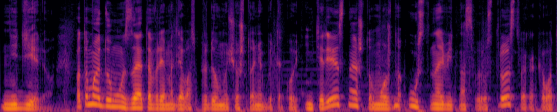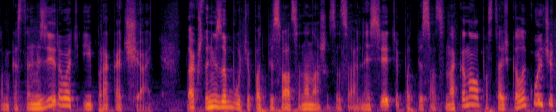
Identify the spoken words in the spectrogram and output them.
неделю. Потому я думаю, за это время для вас придумаю еще что-нибудь такое интересное, что можно установить на свое устройство, как его там кастомизировать и прокачать. Так что не забудьте подписаться на наши социальные сети, подписаться на канал, поставить колокольчик,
